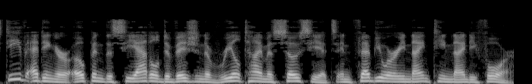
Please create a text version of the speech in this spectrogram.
Steve Ettinger opened the Seattle division of Real-Time Associates in February 1994.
